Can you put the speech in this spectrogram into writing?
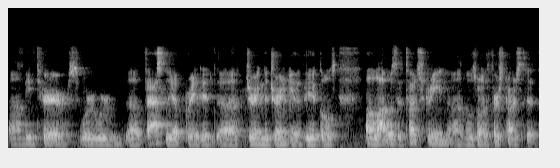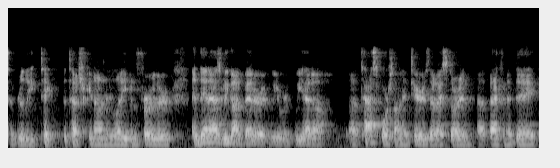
Uh, the interiors were, were uh, vastly upgraded uh, during the journey of the vehicles. A lot was a touchscreen. Uh, it was one of the first cars to, to really take the touchscreen on and went even further. And then as we got better, we were we had a, a task force on interiors that I started uh, back in the day,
